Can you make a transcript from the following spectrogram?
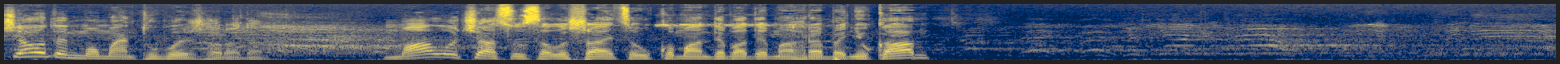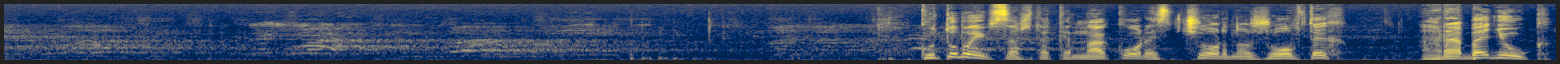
Ще один момент у Вишгорода. Мало часу залишається у команди Вадима Гребенюка. Кутовий все ж таки на користь чорно-жовтих. Гребенюк.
